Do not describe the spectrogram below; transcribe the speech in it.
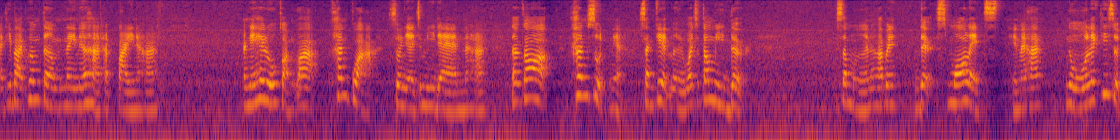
อธิบายเพิ่มเติมในเนื้อหาถัดไปนะคะ อันนี้ให้รู้ก่อนว่าขั้นกว่า ส่วนใหญ่จะมี than นะคะ แล้วก็ขั้นสุดเนี่ย สังเกตเลยว่าจะต้องมี the เสมอนะคะ เป็น the smallest เห็นไหมคะ หนูเล็กที่สุด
